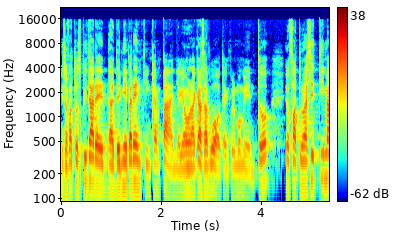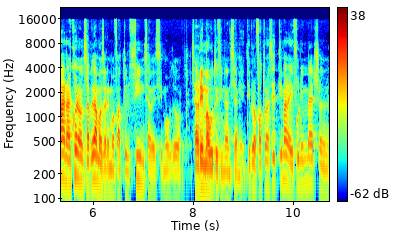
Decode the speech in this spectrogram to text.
mi sono fatto ospitare da dei miei parenti in campagna che avevano una casa vuota in quel momento e ho fatto una settimana, ancora non sapevamo se avremmo fatto il film, se, avuto, se avremmo avuto i finanziamenti, però ho fatto una settimana di full immersion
